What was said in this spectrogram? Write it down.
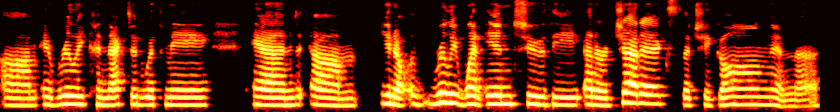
Um, it really connected with me. And um, you know really went into the energetics the qigong and the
